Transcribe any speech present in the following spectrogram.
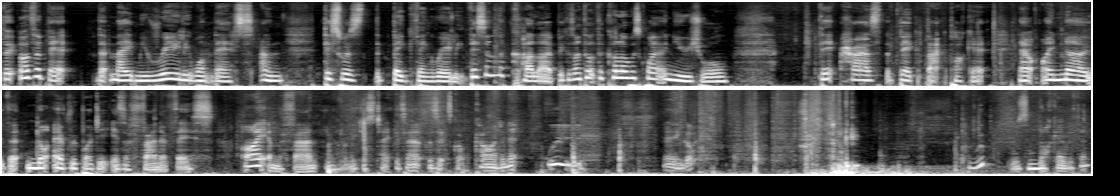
the other bit that made me really want this, and this was the big thing really, this and the colour, because I thought the colour was quite unusual. It has the big back pocket. Now I know that not everybody is a fan of this. I am a fan. Let me just take this out because it's got a card in it. Whee. There you go. Whoop, just knock everything.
